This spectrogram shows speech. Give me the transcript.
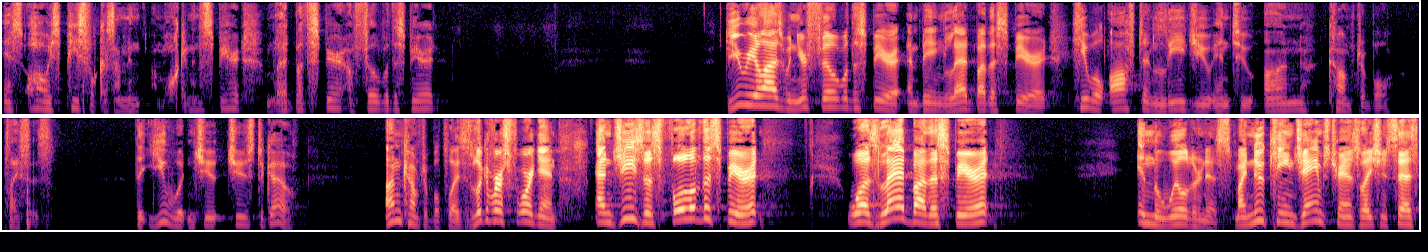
and it's always peaceful because I'm, I'm walking in the Spirit. I'm led by the Spirit. I'm filled with the Spirit. Do you realize when you're filled with the Spirit and being led by the Spirit, He will often lead you into uncomfortable places that you wouldn't choo- choose to go? Uncomfortable places. Look at verse 4 again. And Jesus, full of the Spirit, was led by the Spirit in the wilderness. My New King James translation says,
